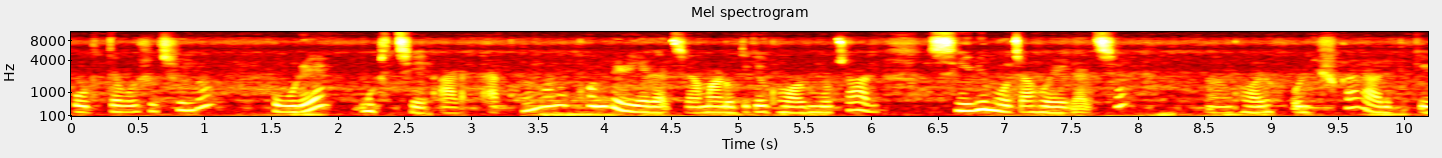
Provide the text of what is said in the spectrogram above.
পড়তে বসেছিল, পড়ে উঠছে। আর এখন অনেকক্ষণ বেরিয়ে গেছে। আমার ওদিকে ঘর মোছা আর সিঁড়ি মোছা হয়ে গেছে। ঘর পরিষ্কার আর এদিকে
